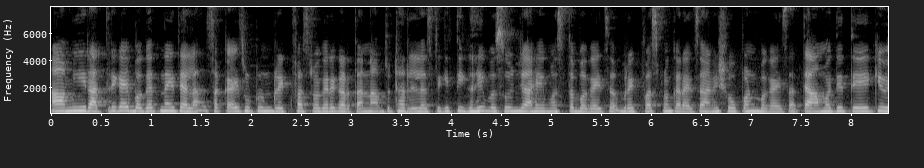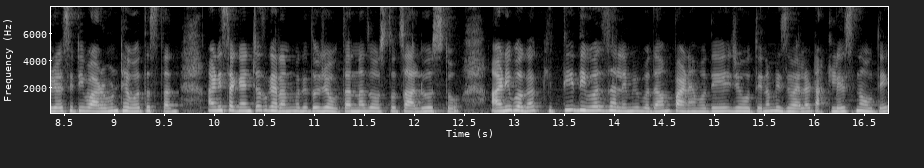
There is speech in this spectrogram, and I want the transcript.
आम्ही रात्री काही बघत नाही त्याला. सकाळीच उठून ब्रेकफास्ट वगैरे करताना आमचं ठरलेलं असतं की तिघंही बसून जे आहे मस्त बघायचं ब्रेकफास्ट पण करायचा आणि शो पण बघायचा. त्यामध्ये ते क्युरियासिटी वाढवून ठेवत असतात आणि सगळ्यांच्याच घरांमध्ये तो जेवताना जो असतो चालू असतो. आणि बघा किती दिवस झाले मी बदाम पाण्यामध्ये जे होते ना भिजवायला टाकलेच नव्हते.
